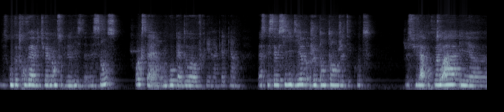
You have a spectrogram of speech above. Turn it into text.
de ce qu'on peut trouver habituellement sur les listes de naissance. Je crois que c'est un beau cadeau à offrir à quelqu'un. Parce que c'est aussi lui dire je t'entends, je t'écoute, je suis là pour toi et, euh,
